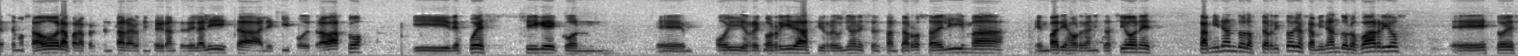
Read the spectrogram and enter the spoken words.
hacemos ahora para presentar a los integrantes de la lista, al equipo de trabajo, y después sigue con hoy recorridas y reuniones en Santa Rosa de Lima, en varias organizaciones, caminando los territorios, caminando los barrios. Eh, esto es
